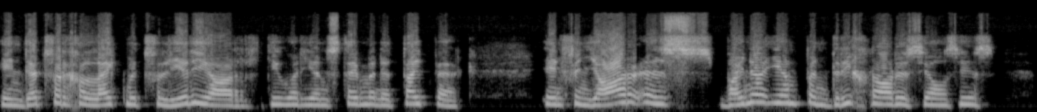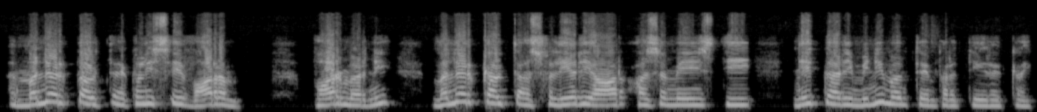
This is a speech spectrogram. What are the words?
en dit vergelyk met verlede jaar die ooreenstemmende tydperk. En vanjaar is byna 1.3 grade Celsius 'n minder koud, ek wil nie sê warm, warmer nie, minder koud as verlede jaar as 'n mens die net na die minimum temperature kyk.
